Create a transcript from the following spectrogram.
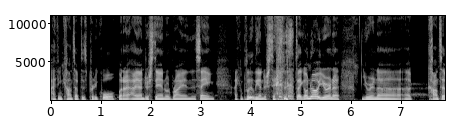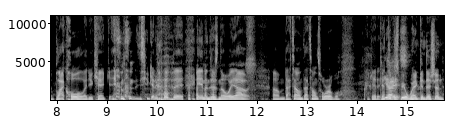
I think concept is pretty cool, but I, I, understand what Brian is saying. I completely understand. it's like, oh no, you're in a you're in a, a concept black hole and you can't get you're getting pulled in and there's no way out. Um, that sounds that sounds horrible. I get it. Can't yeah, there just be a win condition?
